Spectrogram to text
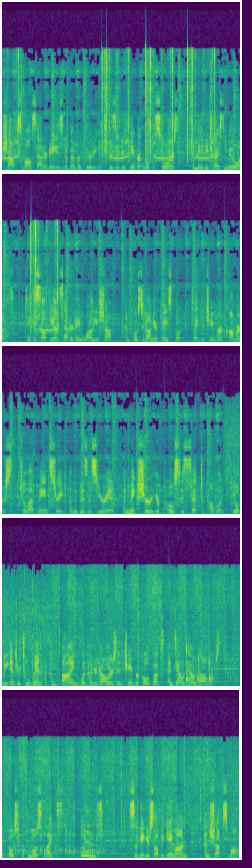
Shop Small Saturday is November 30th. Visit your favorite local stores and maybe try some new ones. Take a selfie on Saturday while you shop and post it on your Facebook. Tag the Chamber of Commerce, Gillette Main Street, and the business you're in. And make sure your post is set to public. You'll be entered to win a combined $100 in Chamber Gold Bucks and Downtown Dollars. Post with the most likes wins. So get yourself a game on and shop small.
